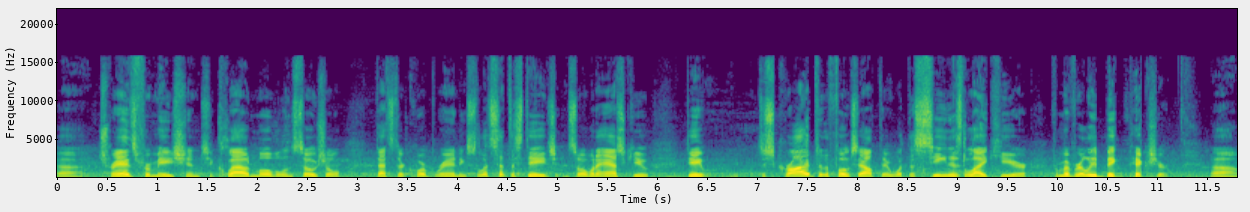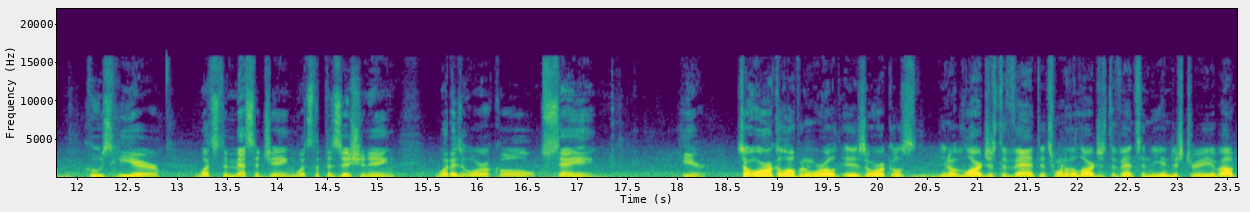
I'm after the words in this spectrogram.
uh, transformation to cloud, mobile, and social. That's their core branding. So let's set the stage. So I want to ask you, Dave, describe to the folks out there what the scene is like here from a really big picture. Um, who's here, what's the messaging, what's the positioning, what is Oracle saying here? So Oracle Open World is Oracle's you know, largest event. It's one of the largest events in the industry, about,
